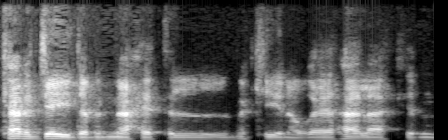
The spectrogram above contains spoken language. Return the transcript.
كانت جيدة من ناحية الماكينة وغيرها لكن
